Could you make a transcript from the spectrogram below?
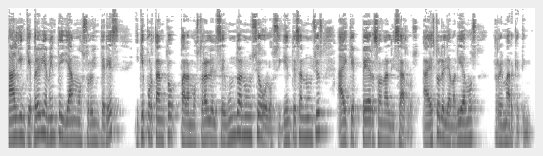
a alguien que previamente ya mostró interés y que por tanto para mostrarle el segundo anuncio o los siguientes anuncios hay que personalizarlos. A esto le llamaríamos remarketing.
